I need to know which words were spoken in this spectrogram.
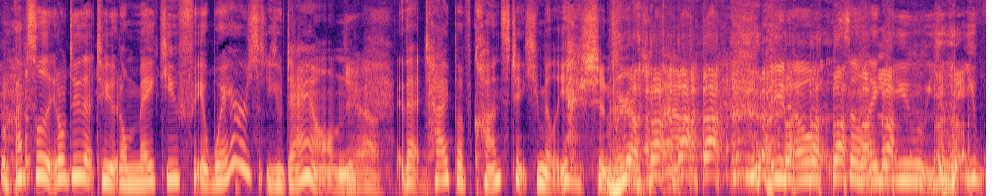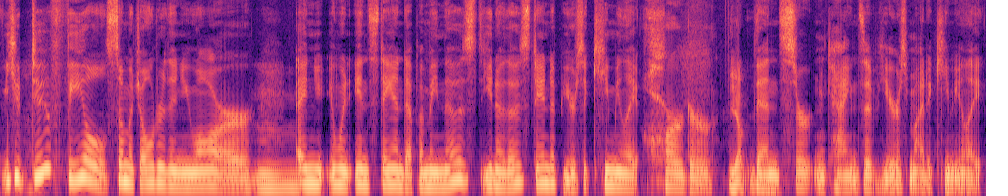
Absolutely. It'll do that to you. It'll make you feel, it wears you down. Yeah. That type of constant humiliation wears you down. You know? So like you, you, you, you do feel so much older than you are. Mm-hmm. And you, when in stand up, I mean, those, you know, those stand up years accumulate harder Yep. than certain kinds of years might accumulate.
